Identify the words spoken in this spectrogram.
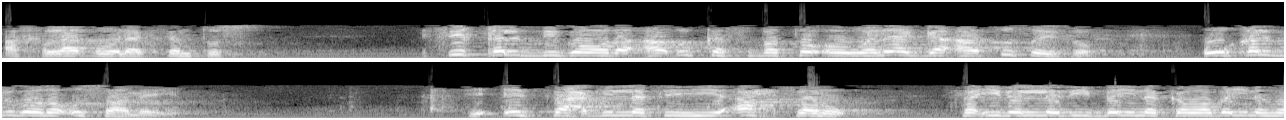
akhlaaq wanaagsan tus si qalbigooda aada u kasbato oo wanaagga aada tusayso uu qalbigooda u saameeyo. Idfac bilatii hiya axsanu faida aladii baynaka wa baynahu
